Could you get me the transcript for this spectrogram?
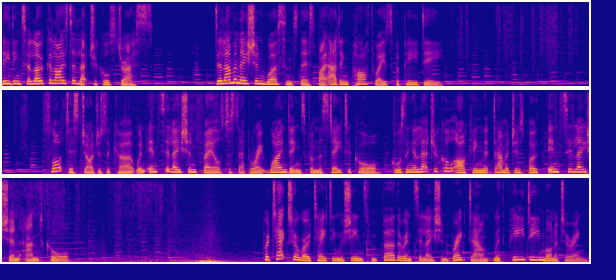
leading to localized electrical stress. Delamination worsens this by adding pathways for PD. Slot discharges occur when insulation fails to separate windings from the stator core, causing electrical arcing that damages both insulation and core. Protect your rotating machines from further insulation breakdown with PD monitoring.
